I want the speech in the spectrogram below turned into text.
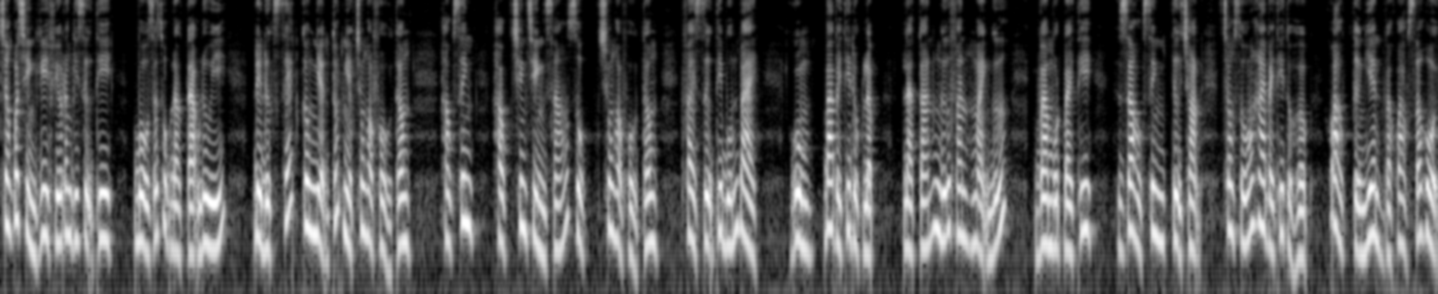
Trong quá trình ghi phiếu đăng ký dự thi, Bộ Giáo dục Đào tạo lưu ý để được xét công nhận tốt nghiệp trung học phổ thông, học sinh học chương trình giáo dục trung học phổ thông phải dự thi 4 bài, gồm 3 bài thi độc lập là toán ngữ văn ngoại ngữ và một bài thi do học sinh tự chọn trong số 2 bài thi tổ hợp khoa học tự nhiên và khoa học xã hội.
